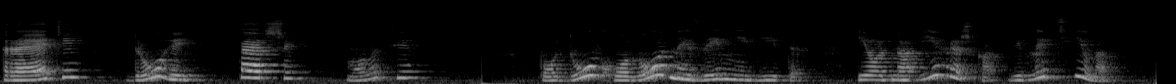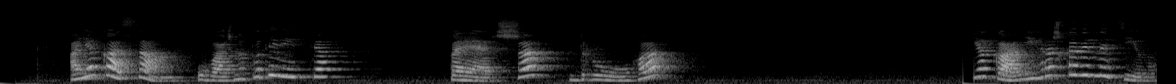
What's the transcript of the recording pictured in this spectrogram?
третій, другий, перший. Молодці. Подув холодний зимній вітер, і одна іграшка відлетіла. А яка саме? Уважно подивіться. Перша, друга. Яка іграшка відлетіла?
